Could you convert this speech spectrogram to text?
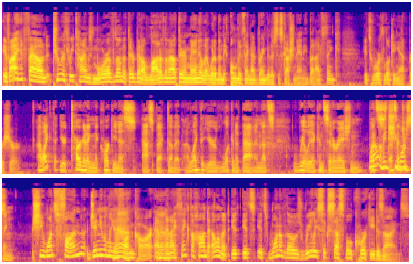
if I had found two or three times more of them, if there had been a lot of them out there in manual, that would have been the only thing I'd bring to this discussion, Annie. But I think it's worth looking at for sure. I like that you're targeting the quirkiness aspect of it. I like that you're looking at that, and that's really a consideration. Well, I mean, she wants she wants fun, genuinely a fun car, and, Yeah. and I think the Honda Element it, it's it's one of those really successful quirky designs.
